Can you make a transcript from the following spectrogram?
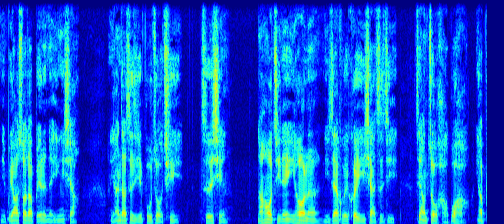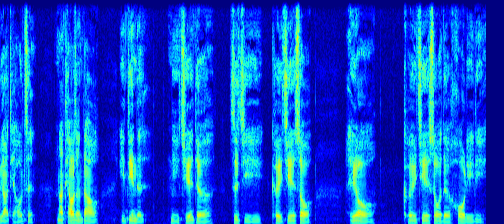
你不要受到别人的影响，你按照自己的步骤去执行，然后几年以后呢，你再回馈一下自己，这样做好不好？要不要调整？那调整到一定的，你觉得自己可以接受，也有可以接受的获利率。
